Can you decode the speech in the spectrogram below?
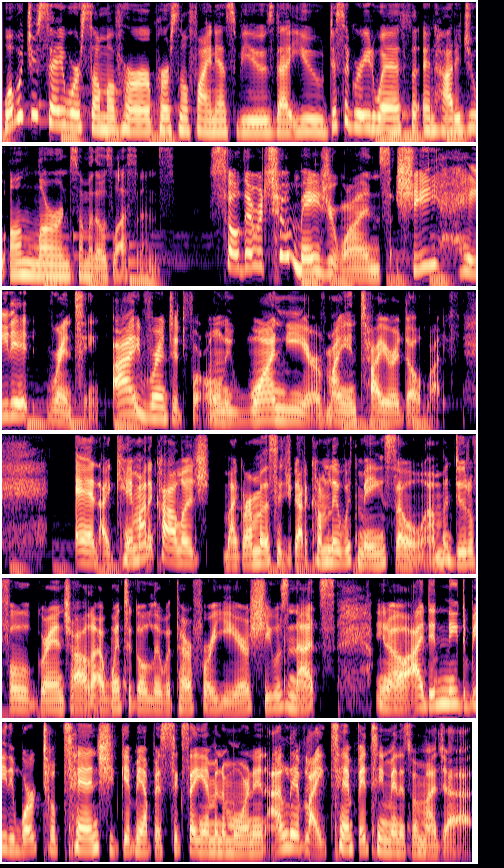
What would you say were some of her personal finance views that you disagreed with, and how did you unlearn some of those lessons? So there were two major ones. She hated renting. I rented for only one year of my entire adult life. And I came out of college. My grandmother said, You got to come live with me. So I'm a dutiful grandchild. I went to go live with her for a year. She was nuts. You know, I didn't need to be to work till 10. She'd get me up at 6 a.m. in the morning. I lived like 10, 15 minutes from my job.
